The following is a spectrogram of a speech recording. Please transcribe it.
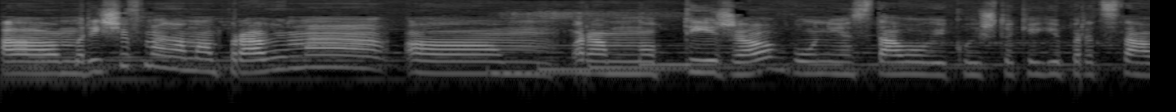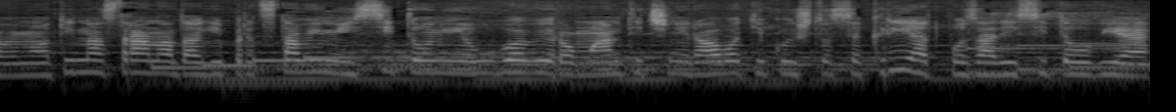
Um, решивме да направиме um, рамнотежа во оние ставови кои што ќе ги представиме. Од една страна да ги представиме и сите оние убави романтични работи кои што се кријат позади сите овие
